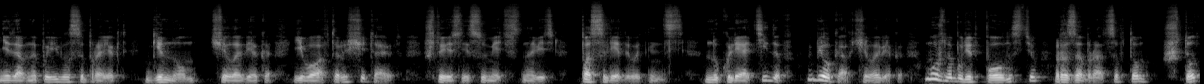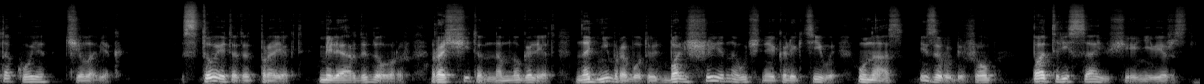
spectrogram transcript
Недавно появился проект «Геном человека». Его авторы считают, что если суметь установить последовательность нуклеотидов в белках человека, можно будет полностью разобраться в том, что такое человек. Стоит этот проект миллиарды долларов, рассчитан на много лет. Над ним работают большие научные коллективы у нас и за рубежом. Потрясающее невежество.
